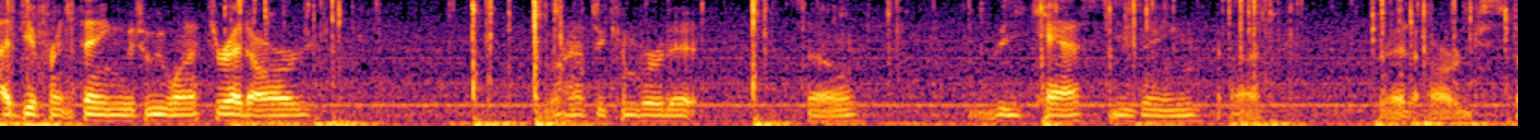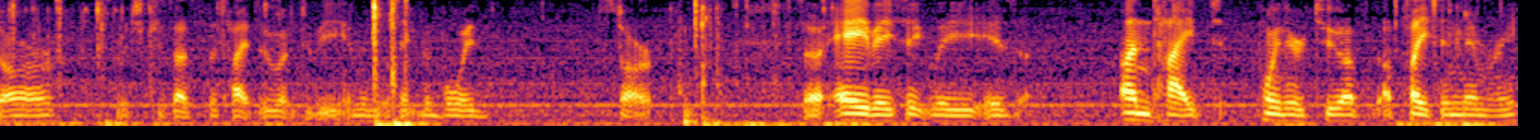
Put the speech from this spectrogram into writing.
a different thing, which we want a thread arg, we'll have to convert it. So we cast using uh, thread arg star, which because that's the type we want it to be, and then we'll take the void star. So A basically is untyped pointer to a, a place in memory,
